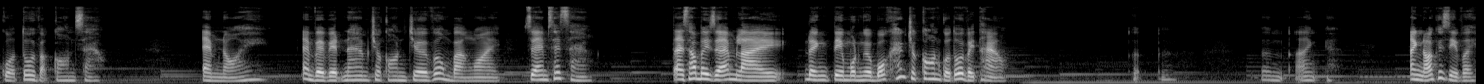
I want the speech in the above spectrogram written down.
của tôi và con sao? Em nói Em về Việt Nam cho con chơi với ông bà ngoài Rồi em xét sang Tại sao bây giờ em lại định tìm một người bố khác cho con của tôi vậy Thảo? Ừ, Anh Anh nói cái gì vậy?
